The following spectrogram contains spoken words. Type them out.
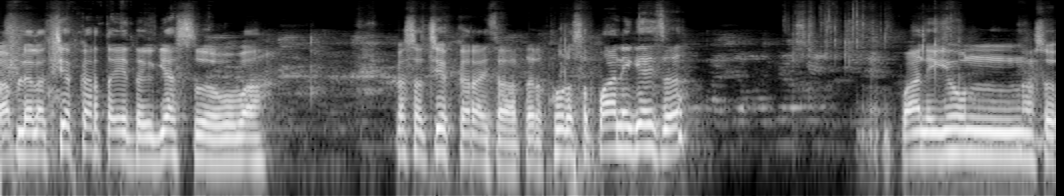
आपल्याला चेक करता येतं गॅस बाबा. कसा चेक करायचा? तर थोडंसं पाणी घ्यायचं. पाणी घेऊन असं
